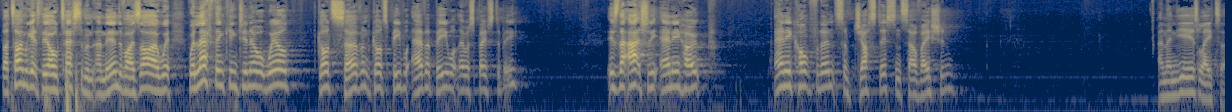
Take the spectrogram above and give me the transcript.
by the time we get to the Old Testament and the end of Isaiah, we're, we're left thinking, do you know what? Will God's servant, God's people ever be what they were supposed to be? Is there actually any hope, any confidence of justice and salvation? And then years later,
